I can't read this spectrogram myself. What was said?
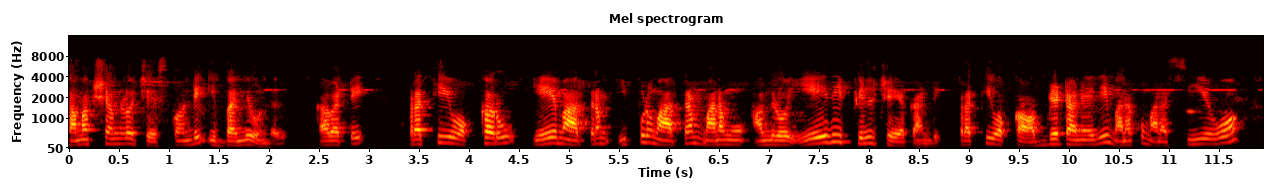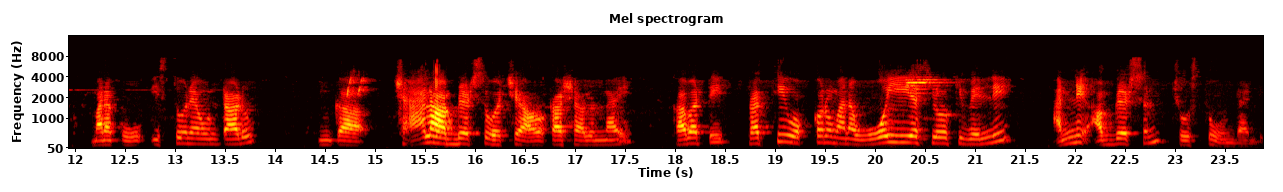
సమక్షంలో చేసుకోండి ఇబ్బంది ఉండదు. కాబట్టి ప్రతి ఒక్కరూ ఏ మాత్రం ఇప్పుడు మాత్రం మనము అందులో ఏది ఫిల్ చేయకండి. ప్రతి ఒక్క అప్డేట్ అనేది మనకు మన సిఇఓ మనకు ఇస్తూనే ఉంటాడు. ఇంకా చాలా అప్డేట్స్ వచ్చే అవకాశాలు ఉన్నాయి. కాబట్టి ప్రతి ఒక్కరు మన ఓఈఎస్లోకి వెళ్ళి అన్ని అప్డేట్స్ని చూస్తూ ఉండండి.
